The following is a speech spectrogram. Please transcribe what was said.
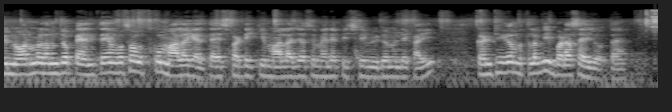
जो नॉर्मल हम जो पहनते हैं, वो सब उसको माला कहता है स्फटिक की माला, जैसे मैंने पिछली वीडियो में दिखाई। कंठे का मतलब भी बड़ा साइज़ होता है।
